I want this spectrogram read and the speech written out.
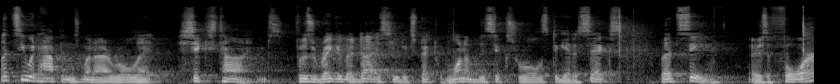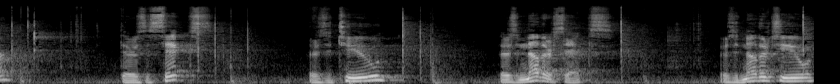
Let's see what happens when I roll it six times. If it was a regular dice, you'd expect one of the six rolls to get a six. Let's see, there's a four, there's a six, there's a two, there's another six, there's another two, and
